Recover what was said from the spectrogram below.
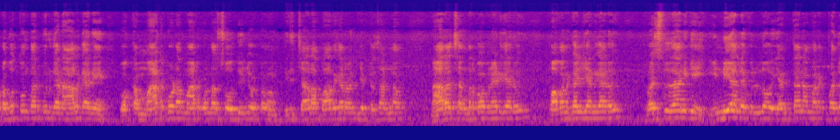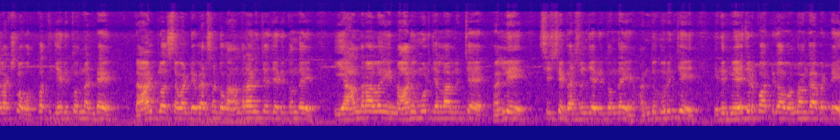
ప్రభుత్వం తరఫున కానీ వాళ్ళు కానీ ఒక్క మాట కూడా మాటకుండా చోద్యం చూడటం ఇది చాలా బాధకరం అని చెప్పేసి అంటున్నాం. నారా చంద్రబాబు నాయుడు గారు పవన్ కళ్యాణ్ గారు ప్రస్తుతానికి ఇండియా లెవెల్లో ఎంతైనా మనకు పది లక్షల ఉత్పత్తి జరుగుతుందంటే దాంట్లో సెవెంటీ పర్సెంట్ ఒక ఆంధ్ర నుంచే జరుగుతుంది. ఈ ఆంధ్రాలో ఈ నాలుగు మూడు జిల్లాల నుంచే మళ్ళీ సిక్స్టీ పర్సెంట్ జరుగుతుంది. అందు గురించి ఇది మేజర్ పార్ట్గా ఉన్నాం కాబట్టి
